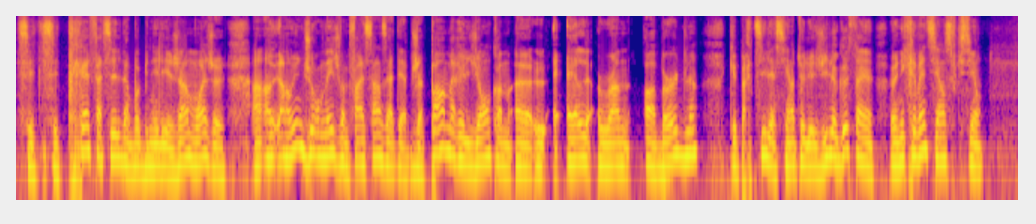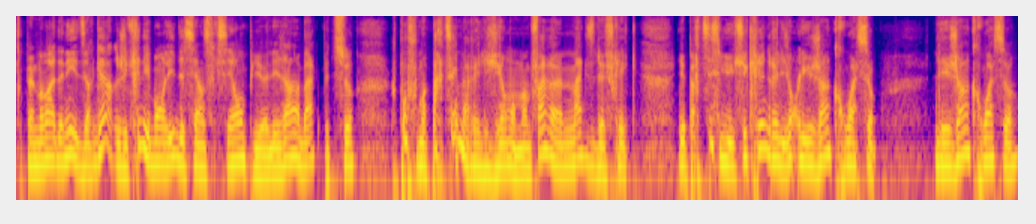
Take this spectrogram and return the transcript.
c'est très facile d'embobiner les gens. Moi, je en, une journée, je vais me faire sans adepte. Je pars ma religion comme euh, L. Ron Hubbard, qui est parti la scientologie. Le gars, un, écrivain de science-fiction. Puis à un moment donné, il dit, regarde, j'écris des bons livres de science-fiction, puis euh, les gens embarquent, puis tout ça. Je sais pas, faut partir ma religion, moi, me faire un max de fric. Il est parti, il s'écrit une religion, les gens croient ça. Les gens croient ça,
